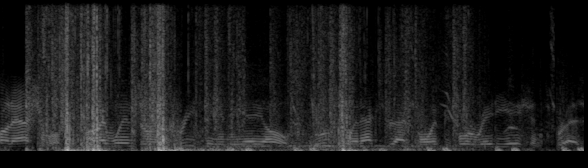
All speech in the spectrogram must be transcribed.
One actual. High winds are increasing in the AO. Move to an extract point before radiation spreads.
